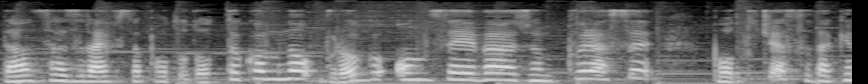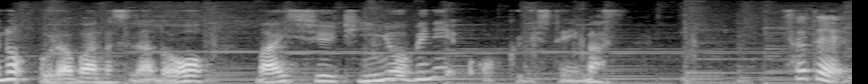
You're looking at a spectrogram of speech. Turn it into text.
ダンサーズライフサポート .com のブログ音声バージョンプラスポッドキャストだけの裏話などを毎週金曜日にお送りしています。さて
